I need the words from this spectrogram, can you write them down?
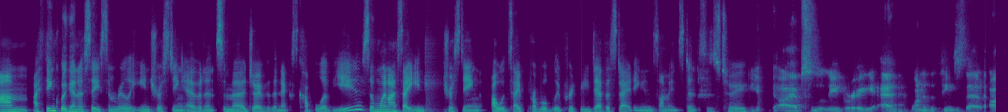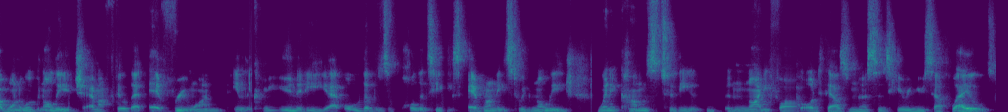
Um, I think we're going to see some really interesting evidence emerge over the next couple of years. And when I say interesting, I would say probably pretty devastating in some instances too. Yeah, I absolutely agree. And one of the things that I want to acknowledge, and I feel that everyone in the community at all levels of politics, everyone needs to acknowledge when it comes to the 95 odd thousand nurses here in New South Wales,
